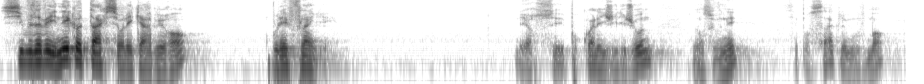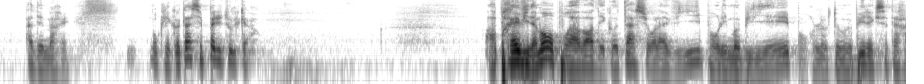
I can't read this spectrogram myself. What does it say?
Si vous avez une écotaxe sur les carburants, vous les flinguez. D'ailleurs, c'est pourquoi les Gilets jaunes, vous vous en souvenez, c'est pour ça que le mouvement a démarré. Donc les quotas, ce n'est pas du tout le cas. Après, évidemment, on pourrait avoir des quotas sur la vie, pour l'immobilier, pour l'automobile, etc.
